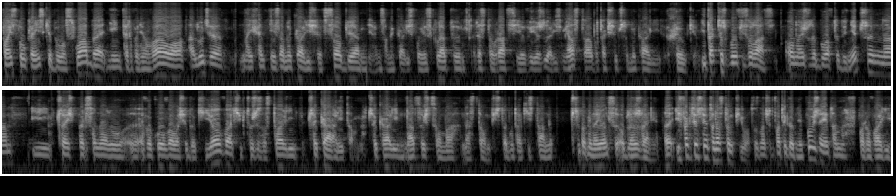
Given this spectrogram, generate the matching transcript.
państwo ukraińskie było słabe, nie interweniowało, a ludzie najchętniej zamykali się w sobie, nie wiem, zamykali swoje sklepy, restauracje, wyjeżdżali z miasta albo tak się przemykali chyłkiem. I tak też było w izolacji. Ona źle była wtedy nieczynna i część personelu ewakuowała się do Kijowa. Ci, którzy zostali, czekali tam, czekali na coś, co ma nastąpić. To był taki stan przypominający oblężenie. I faktycznie to nastąpiło. To znaczy dwa tygodnie później tam wparowali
